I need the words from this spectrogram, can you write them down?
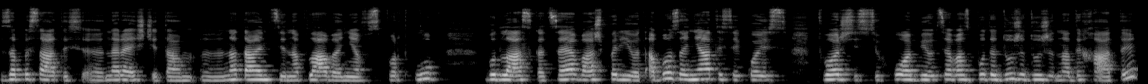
записатись е, нарешті там е, на танці, на плавання в спортклуб. Будь ласка, це ваш період, або зайнятися якоюсь творчістю, хобі. Це вас буде дуже-дуже надихати.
